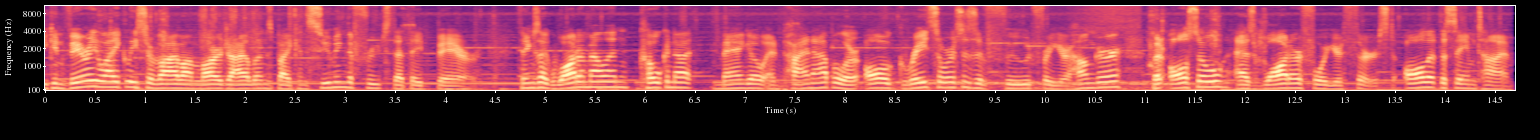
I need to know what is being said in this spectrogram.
You can very likely survive on large islands by consuming the fruits that they bear. Things like watermelon, coconut, mango, and pineapple are all great sources of food for your hunger, but also as water for your thirst, all at the same time.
